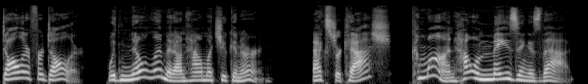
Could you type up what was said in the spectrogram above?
dollar for dollar, with no limit on how much you can earn. Extra cash? Come on, how amazing is that?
